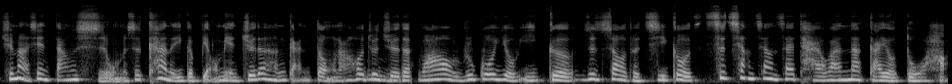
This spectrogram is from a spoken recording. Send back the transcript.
群马县当时我们是看了一个表面，觉得很感动，然后就觉得、嗯、哇哦，如果有一个日照的机构是像这样在台湾，那该有多好！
